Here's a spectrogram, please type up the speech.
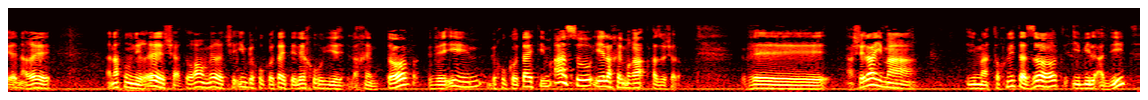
כן, הרי אנחנו נראה שהתורה אומרת שאם בחוקותיי תלכו יהיה לכם טוב, ואם בחוקותיי תמאסו יהיה לכם רע, חס ושלום. והשאלה אם, ה... אם התוכנית הזאת היא בלעדית,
